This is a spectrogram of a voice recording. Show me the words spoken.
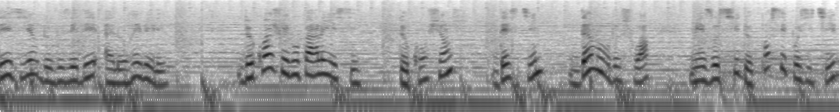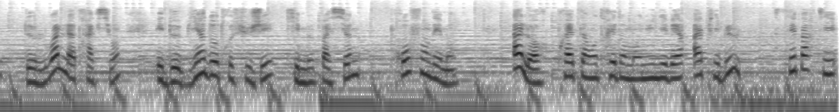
désir de vous aider à le révéler. De quoi je vais vous parler ici? De confiance, d'estime, d'amour de soi, mais aussi de pensée positive, de loi de l'attraction et de bien d'autres sujets qui me passionnent profondément. Alors, prête à entrer dans mon univers Happy Bull C'est parti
